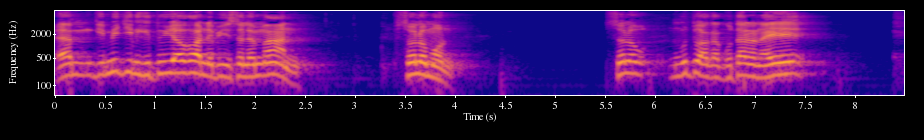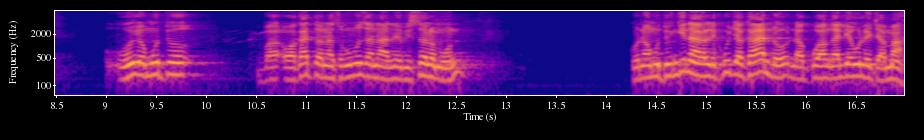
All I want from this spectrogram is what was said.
em kimiji nikituya kwa Nabii Suleiman Solomon. Solo, mtu akakutana na yeye huyo mtu wakati wanazungumza na Nabii Solomon, kuna mtu mwingine alikuja kando na kuangalia ule jamaa,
